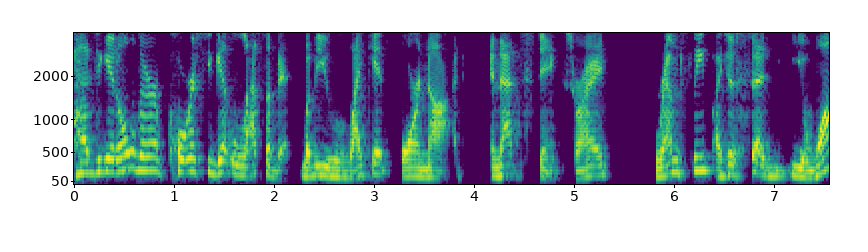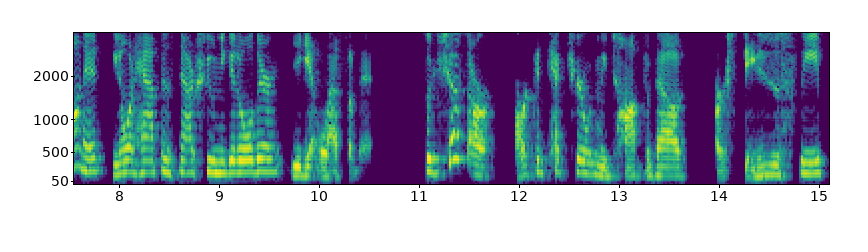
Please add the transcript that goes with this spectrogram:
As you get older, of course, you get less of it, whether you like it or not. And that stinks, right? REM sleep, I just said you want it. You know what happens naturally when you get older? You get less of it. So, just our architecture, when we talk about our stages of sleep,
